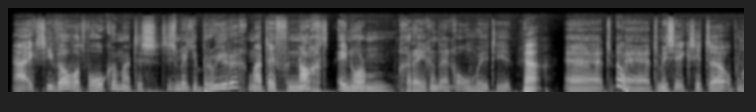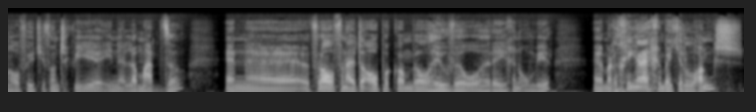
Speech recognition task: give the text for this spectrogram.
Ja, ik zie wel wat wolken, maar het is, het is een beetje broeierig. Maar het heeft vannacht enorm geregend en geonweerd hier. Ja. Eh, Oh. eh, tenminste, ik zit op een half uurtje van het circuit in La Marzo. En eh, vooral vanuit de Alpen kwam wel heel veel regen en onweer. Eh, maar dat ging er eigenlijk een beetje langs.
